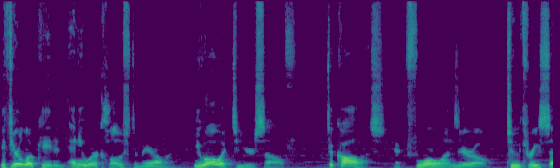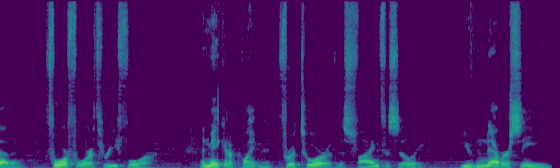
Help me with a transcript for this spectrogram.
If you're located anywhere close to Maryland, you owe it to yourself to call us at 410 237 4434 and make an appointment for a tour of this fine facility. You've never seen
